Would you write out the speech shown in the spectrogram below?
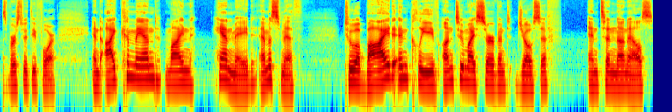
it's verse 54 and i command mine handmaid emma smith to abide and cleave unto my servant joseph and to none else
